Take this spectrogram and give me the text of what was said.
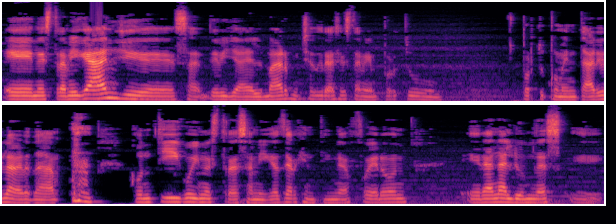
Eh, nuestra amiga Angie de, Villa del Mar, muchas gracias también por tu, por tu comentario. La verdad, contigo y nuestras amigas de Argentina fueron, eran alumnas eh,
